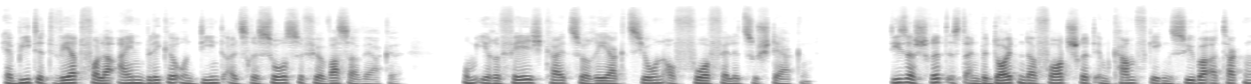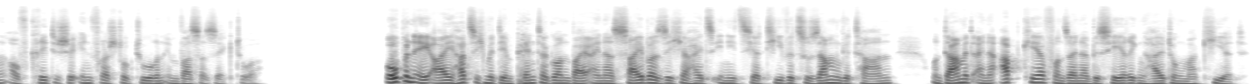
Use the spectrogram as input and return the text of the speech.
Er bietet wertvolle Einblicke und dient als Ressource für Wasserwerke, um ihre Fähigkeit zur Reaktion auf Vorfälle zu stärken. Dieser Schritt ist ein bedeutender Fortschritt im Kampf gegen Cyberattacken auf kritische Infrastrukturen im Wassersektor. OpenAI hat sich mit dem Pentagon bei einer Cybersicherheitsinitiative zusammengetan und damit eine Abkehr von seiner bisherigen Haltung markiert.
